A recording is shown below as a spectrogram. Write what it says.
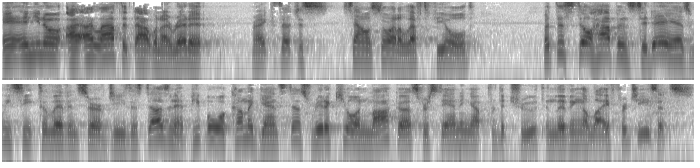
And, and you know, I, I laughed at that when I read it, right? Because that just sounds so out of left field. But this still happens today as we seek to live and serve Jesus, doesn't it? People will come against us, ridicule and mock us for standing up for the truth and living a life for Jesus.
